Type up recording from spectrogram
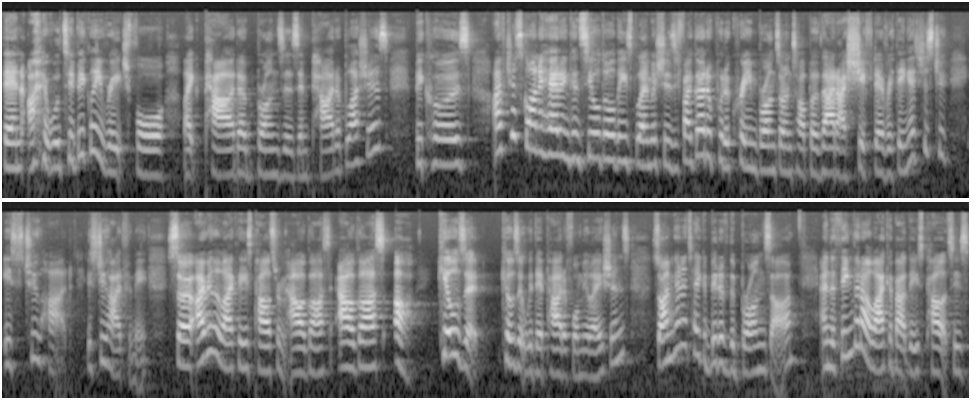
then I will typically reach for like powder bronzers and powder blushes because I've just gone ahead and concealed all these blemishes. If I go to put a cream bronzer on top of that, I shift everything. It's just too, it's too hard. It's too hard for me. So I really like these palettes from Hourglass. Hourglass, oh, kills it. Kills it with their powder formulations. So I'm going to take a bit of the bronzer. And the thing that I like about these palettes is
